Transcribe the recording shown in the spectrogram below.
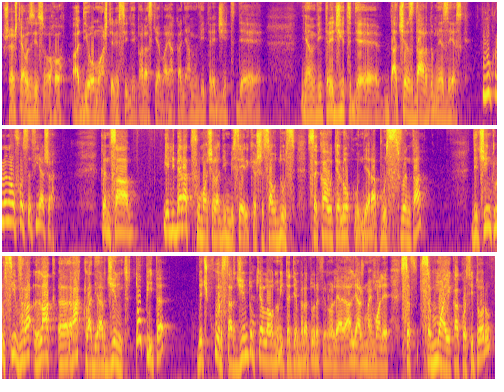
și ăștia au zis, oho, adio moaștere Sfintei Parascheva, ia că ne-am vitregit de ne-am vitregit de acest dar dumnezeiesc. Lucrurile n-au fost să fie așa. Când s-a eliberat fumul acela din biserică și s-au dus să caute locul unde era pus Sfânta, deci inclusiv ra, lac, uh, racla de argint topită, deci curs argintul, chiar la o anumită temperatură, fiind aleași mai moale să, să moaie ca cositorul,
